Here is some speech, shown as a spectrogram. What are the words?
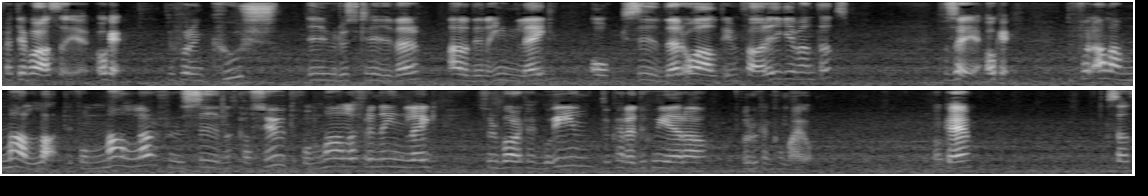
för att jag bara säger okej, okay, du får en kurs i hur du skriver alla dina inlägg och sidor och allt inför IG-eventet. Så säger jag okej, okay, du får alla mallar. Du får mallar för hur sidorna ska se ut, du får mallar för dina inlägg så du bara kan gå in, du kan redigera och du kan komma igång. Okej? Okay? Så att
